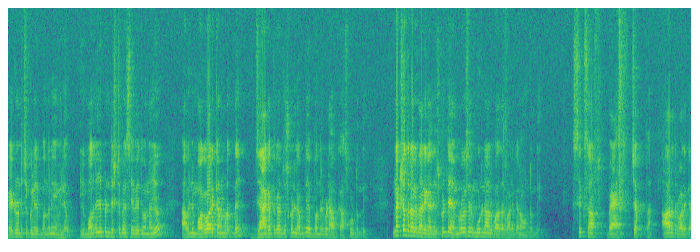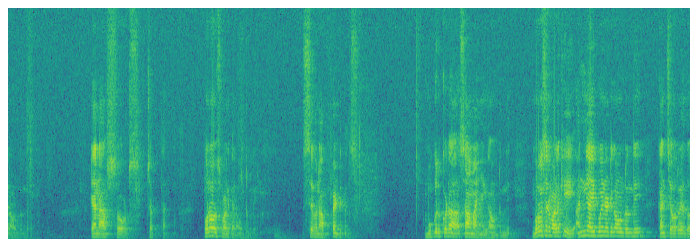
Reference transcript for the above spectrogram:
ఎటువంటి చిక్కులు ఇబ్బందులు ఏమీ లేవు. ఈ మొదట చెప్పిన డిస్టర్బెన్స్ ఏవైతే ఉన్నాయో అవన్నీ మగవారికి కనబడుతున్నాయి. జాగ్రత్తగా చూసుకోండి లేకపోతే ఇబ్బందులు పడే అవకాశం ఉంటుంది. నక్షత్రాల వారిగా తీసుకుంటే మరొకసారి మూడు నాలుగు పాదాల వాళ్ళకి ఎలా ఉంటుంది? సిక్స్ ఆఫ్ బ్యాండ్స్ చెప్తాను. ఆరుద్ర వాళ్ళకి ఎలా ఉంటుంది? టెన్ ఆఫ్ సోట్స్ చెప్తాను. పునర్స్ వాళ్ళకి ఎలా ఉంటుంది? సెవెన్ ఆఫ్ పెంటికల్స్ ముగ్గురు కూడా సామాన్యంగా ఉంటుంది. మరొకసారి వాళ్ళకి అన్నీ అయిపోయినట్టుగా ఉంటుంది. కానీ చివరిలో ఏదో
